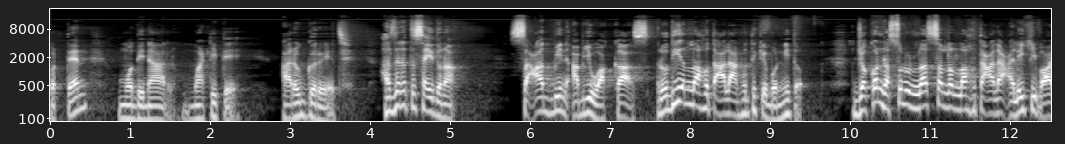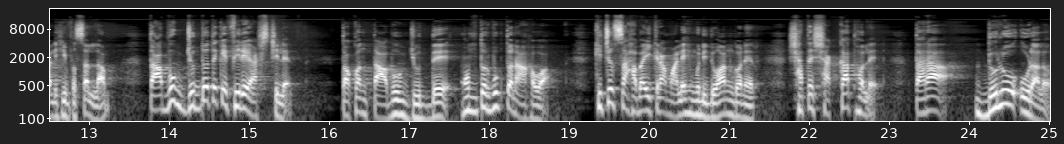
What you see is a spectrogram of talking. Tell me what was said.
করতেন মদিনার মাটিতে আরোগ্য রয়েছে। হজরত সাইদুনা সাদ বিন আবি ওয়াক্কাস রদিয়াল্লাহ তালাহ থেকে বর্ণিত, যখন রাসুল্লাহ সাল্লাহ তালা আলিহি আলহি ওসাল্লাম তাবুক যুদ্ধ থেকে ফিরে আসছিলেন। তখন তাবুক যুদ্ধে অন্তর্ভুক্ত না হওয়া কিছু সাহাবাইকরাম আলহমুরিদওয়ানগণের সাথে সাক্ষাৎ হলে তারা দুলু উড়ালো।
